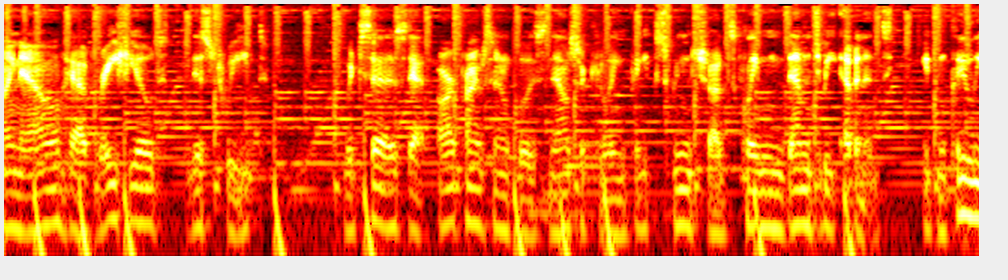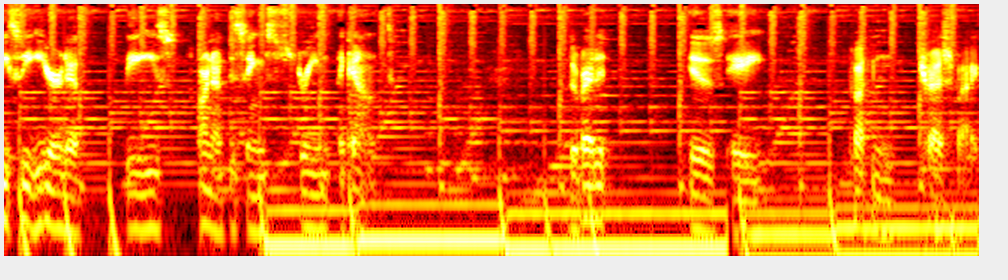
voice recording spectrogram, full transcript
by now have ratioed this tweet, which says that our Pyrocynical is now circulating fake screenshots claiming them to be evidence. you can clearly see here that these are not the same stream account. The Reddit is a fucking trash fire.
